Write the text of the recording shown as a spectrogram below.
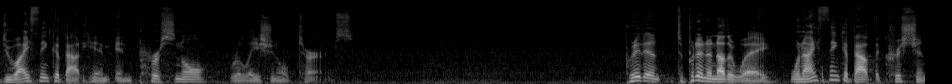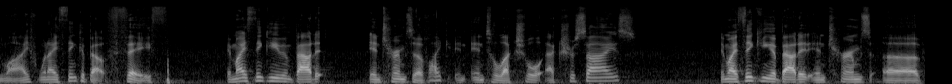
do I think about Him in personal, relational terms? Put it in, to put it another way, when I think about the Christian life, when I think about faith, am I thinking about it in terms of like an intellectual exercise? Am I thinking about it in terms of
